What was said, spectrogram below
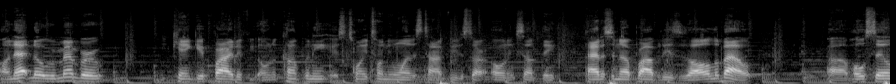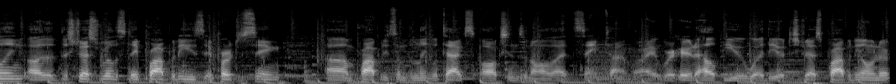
on that note, remember, you can't get fired if you own a company. It's 2021. It's time for you to start owning something. Patterson L Properties is all about uh, wholesaling uh, distressed real estate properties and purchasing um, properties from delinquent tax auctions and all at the same time. All right, we're here to help you whether you're a distressed property owner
